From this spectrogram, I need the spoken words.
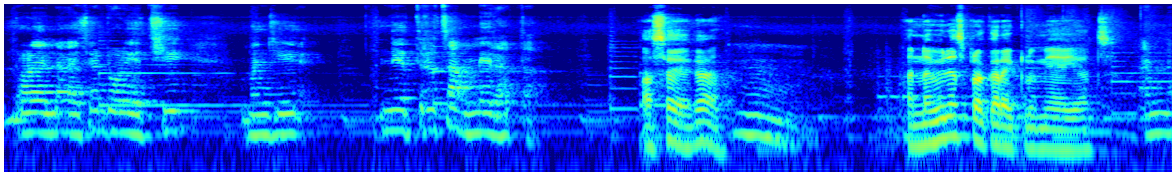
डोळ्याला लावायचं. डोळ्याची म्हणजे नेत्र चांगले राहतात. असं आहे का? हम्म. हा नवीनच प्रकार ऐकलो मी आई आज. आणि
